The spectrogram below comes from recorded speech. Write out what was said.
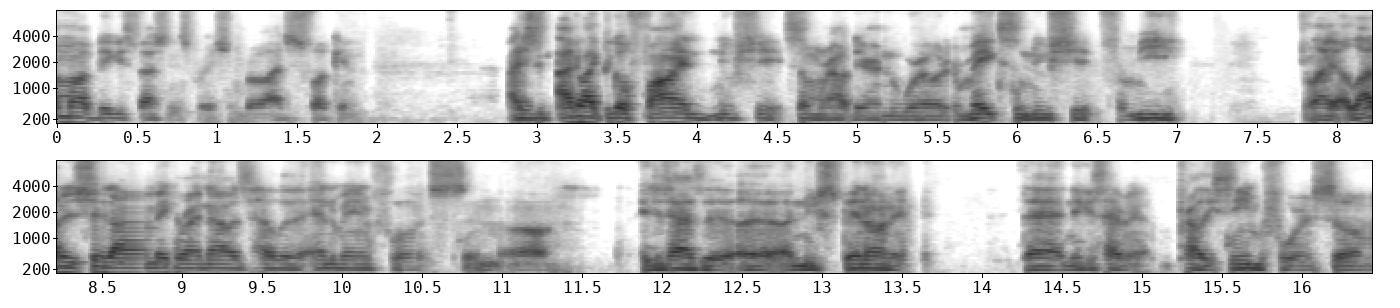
I'm my biggest fashion inspiration, bro. I just fucking, I just I like to go find new shit somewhere out there in the world or make some new shit for me. Like a lot of the shit I'm making right now is hella anime influence and um, it just has a, a, a new spin on it that niggas haven't probably seen before. So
